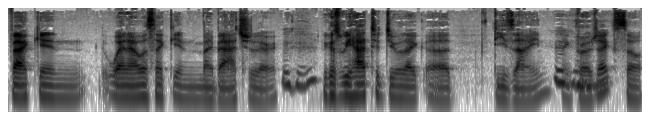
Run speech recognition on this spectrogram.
back in when I was like in my bachelor hmm because we had to do like a design like Mhm. projects so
